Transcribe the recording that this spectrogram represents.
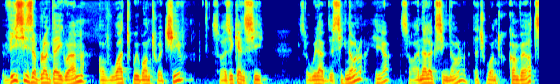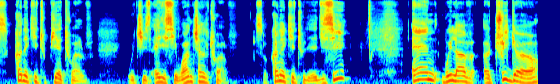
This is a block diagram of what we want to achieve. So as you can see, so we'll have the signal here, so analog signal that you want to convert, connected to PA12, which is ADC1 channel 12. So connected to the ADC, and we'll have a trigger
